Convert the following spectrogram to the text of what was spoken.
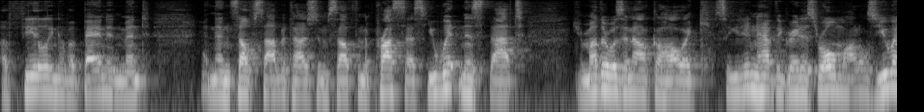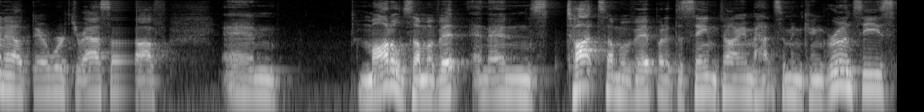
a feeling of abandonment, and then self-sabotaged himself in the process. You witnessed that. Your mother was an alcoholic, so you didn't have the greatest role models. You went out there, worked your ass off, and modeled some of it, and then taught some of it, but at the same time had some incongruencies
